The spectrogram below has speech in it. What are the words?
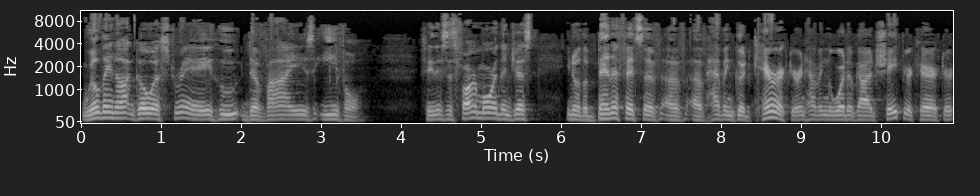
Will they not go astray who devise evil? See, this is far more than just, you know, the benefits of, of, of having good character and having the Word of God shape your character.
